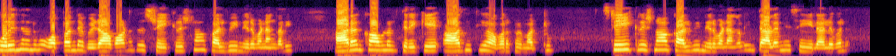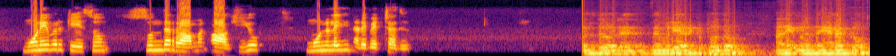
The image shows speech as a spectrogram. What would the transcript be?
புரிந்துணர்வு ஒப்பந்த விழாவானது ஸ்ரீ கிருஷ்ணா கல்வி நிறுவனங்களின் அறங்காவலர் திரு கே. ஆதித்யா அவர்கள் மற்றும் ஸ்ரீ கிருஷ்ணா கல்வி நிறுவனங்களின் தலைமை செயல் அலுவலர் முனைவர் கே. சுந்தர் ராமன் ஆகியோர் முன்னிலையில் நடைபெற்றது. வந்து ஒரு மெமரியா இருக்க போதும். அதே மாதிரி தான் எனக்கும்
